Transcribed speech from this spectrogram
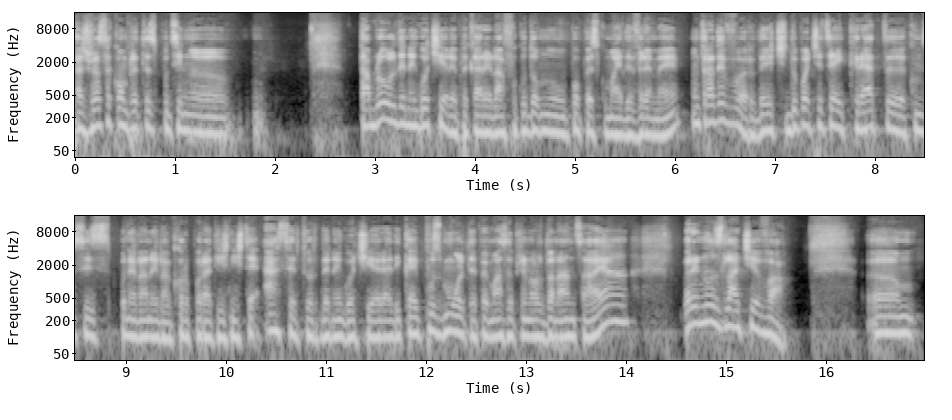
Aș vrea să completez puțin uh, tabloul de negociere pe care l-a făcut domnul Popescu mai devreme. Într-adevăr, deci după ce ți-ai creat, uh, cum se spune la noi la corporatiști, niște asseturi de negociere, adică ai pus multe pe masă prin ordonanța aia, renunți la ceva. Um,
